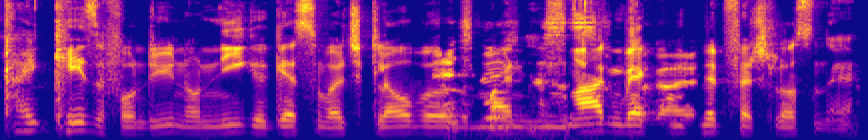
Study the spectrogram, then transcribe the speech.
Kein Käsefondue, noch nie gegessen, weil ich glaube, Echt mein Das ist Magen wäre komplett verschlossen, ey.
